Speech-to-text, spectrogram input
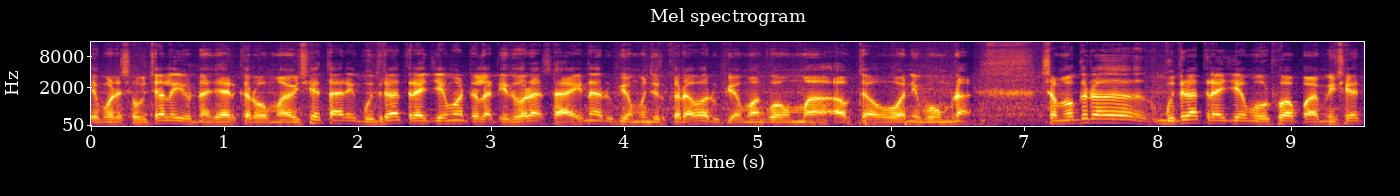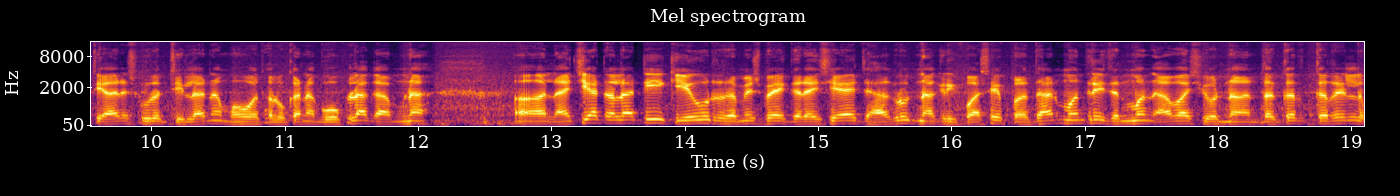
તે માટે શૌચાલય યોજના જાહેર કરવામાં આવી છે. ત્યારે ગુજરાત રાજ્યમાં તલાટી દ્વારા સહાયના રૂપિયા મંજૂર કરાવવા રૂપિયા માંગવામાં આવતા હોવાની બુમરાણ સમગ્ર ગુજરાત રાજ્યમાં ઉઠવા પામી છે. ત્યારે સુરત જિલ્લાના મહુવા તાલુકાના ગોપલા ગામના લાંચિયા તલાટી કેયુર રમેશભાઈ ગરાસિયાએ જાગૃત નાગરિક પાસે પ્રધાનમંત્રી જનમન આવાસ યોજના અંતર્ગત કરેલ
